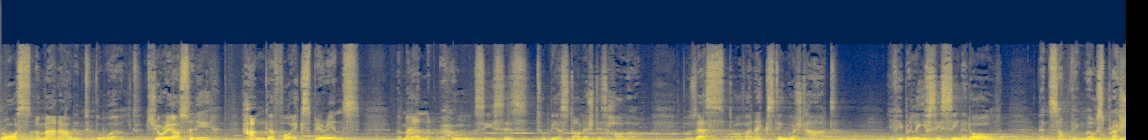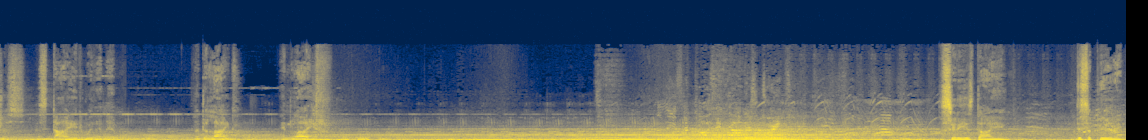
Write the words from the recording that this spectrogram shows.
Draws a man out into the world? Curiosity? Hunger for experience? The man who ceases to be astonished is hollow, possessed of an extinguished heart. If he believes he's seen it all, then something most precious has died within him. The delight in life. The city is dying, disappearing.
